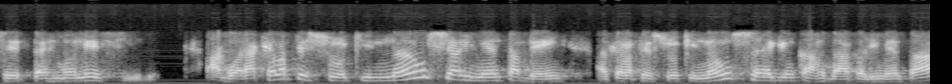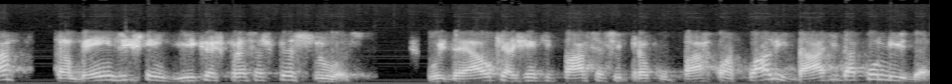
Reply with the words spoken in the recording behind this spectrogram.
ser permanecido. Agora, aquela pessoa que não se alimenta bem, aquela pessoa que não segue um cardápio alimentar, também existem dicas para essas pessoas. O ideal é que a gente passe a se preocupar com a qualidade da comida,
